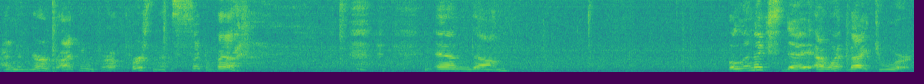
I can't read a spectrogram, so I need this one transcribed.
kind of nerve wracking for a person that's sick of bed. and um, well, the next day I went back to work.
